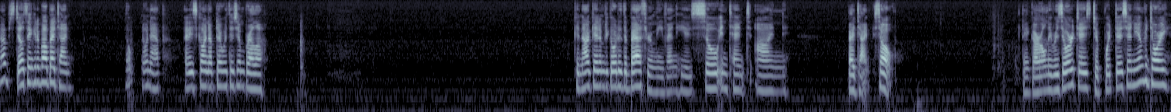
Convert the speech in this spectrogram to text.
Yep, still thinking about bedtime. Nope, no nap. And he's going up there with his umbrella. Cannot get him to go to the bathroom even. He is so intent on bedtime. So, think our only resort is to put this in the inventory.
